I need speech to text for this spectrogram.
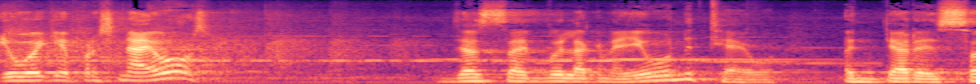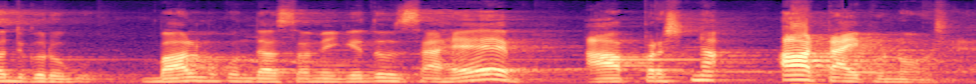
એવો કે પ્રશ્ન આવ્યો? જસ સાહેબ બોલ્યા કે એવો નથી આવ્યો. અને ત્યારે સદગુરુ બાલમુકુંદા સ્વામી કીધું, સાહેબ આ પ્રશ્ન આ ટાઈપનો છે.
